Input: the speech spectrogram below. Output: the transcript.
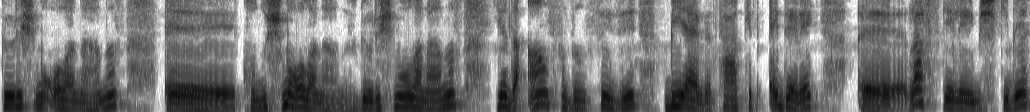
görüşme olanağınız, e, konuşma olanağınız, görüşme olanağınız ya da ansızın sizi bir yerde takip ederek e, rastgeleymiş gibi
